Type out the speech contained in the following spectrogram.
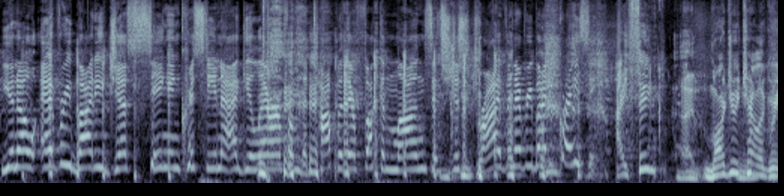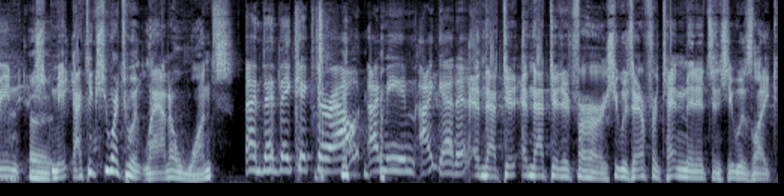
You know, everybody just singing Christina Aguilera from the top of their fucking lungs. It's just driving everybody crazy. I think uh, Marjorie Taylor Greene. Uh, I think she went to Atlanta once, and then they kicked her out. I mean, I get it. And that did, and that did it for her. She was there for ten minutes, and she was like,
